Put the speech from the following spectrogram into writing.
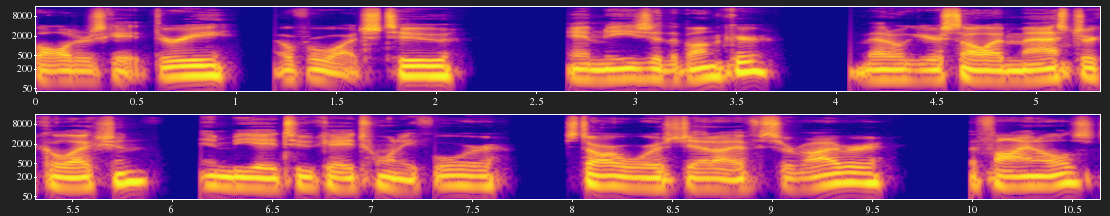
Baldur's Gate 3, Overwatch 2, Amnesia the Bunker, Metal Gear Solid Master Collection, NBA 2K24, Star Wars Jedi Survivor, The Finals,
